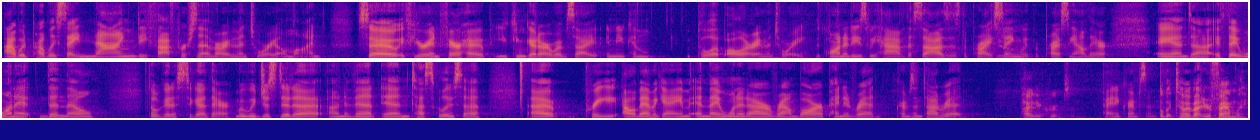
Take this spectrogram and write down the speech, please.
I would probably say, ninety-five percent of our inventory online. So if you're in Fairhope, you can go to our website and you can pull up all our inventory, the quantities we have, the sizes, the pricing. Yeah. We put pricing out there, and uh, if they want it, then they'll they'll get us to go there. I mean, we just did a an event in Tuscaloosa, uh, pre Alabama game, and they wanted our round bar painted red, crimson tide red, Painted crimson. Painted crimson. But tell me about your family.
